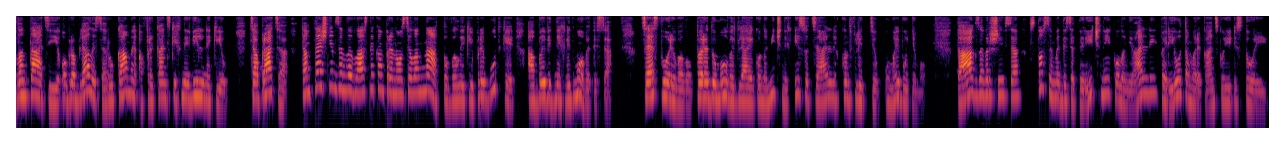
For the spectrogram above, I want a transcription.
плантації оброблялися руками африканських невільників. Ця праця тамтешнім землевласникам приносила надто великі прибутки, аби від них відмовитися. Це створювало передумови для економічних і соціальних конфліктів у майбутньому. Так завершився 170-річний колоніальний період американської історії.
